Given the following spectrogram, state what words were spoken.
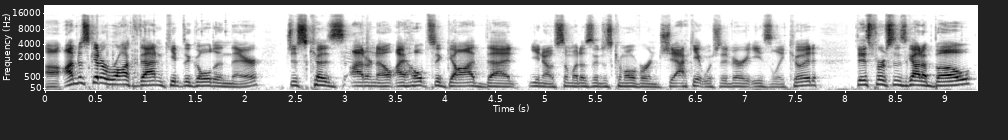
Uh, I'm just going to rock that and keep the gold in there just because, I don't know, I hope to God that, you know, someone doesn't just come over and jack it, which they very easily could. This person's got a bow.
